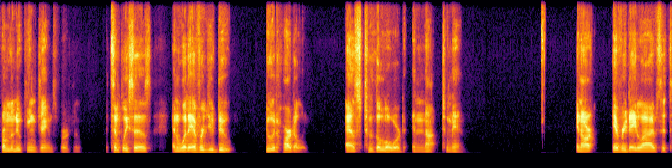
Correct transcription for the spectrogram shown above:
from the New King James Version, it simply says, and whatever you do, do it heartily, as to the Lord and not to men. In our everyday lives, it's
